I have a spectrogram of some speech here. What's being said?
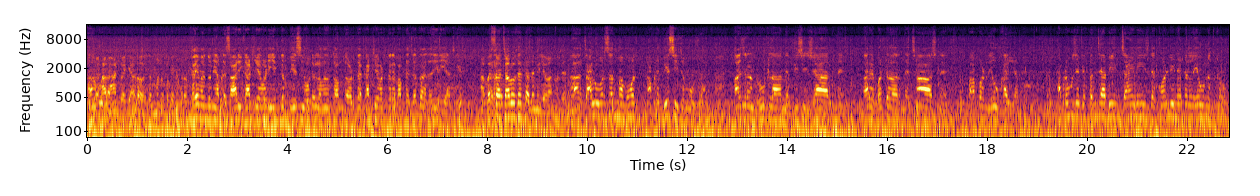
સાડા આઠ વાગે. હાલો જમવાનું તો કાંઈ વાંધો નહીં આપણે સારી કાઠિયાવાડી એકદમ દેશી હોટલ. તો આમ તો અડધા કાઠિયાવાડ તરફ આપણે જતા જઈ રહ્યા છીએ. આ વરસાદ ચાલુ છે ને ત્યાં જમી લેવાનો છે? હા ચાલુ વરસાદમાં મોજ. આપણે દેશી જમવું છે. બાજરાના રોટલા ને દેશી શાક ને અરે બટર ને છાશ ને પાપડ ને એવું ખાઈએ આપણે. આપણે શું છે કે પંજાબી ચાઇનીઝ ને કોન્ટિનેન્ટલ ને એવું નથી ખાવું.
